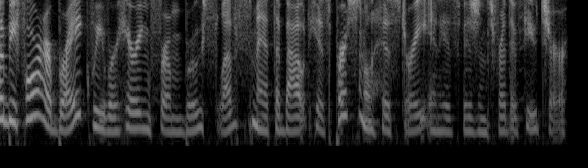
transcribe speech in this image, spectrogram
So, before our break, we were hearing from Bruce Lovesmith about his personal history and his visions for the future.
